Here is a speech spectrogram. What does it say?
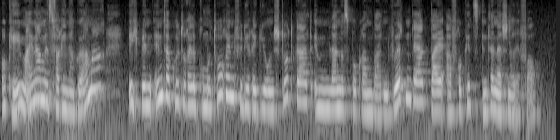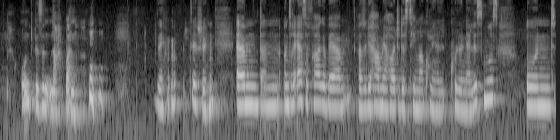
Okay, mein Name ist Farina Görmer. Ich bin interkulturelle Promotorin für die Region Stuttgart im Landesprogramm Baden-Württemberg bei AfroKids International e.V. Und wir sind Nachbarn. Sehr, sehr schön. Ähm, dann unsere erste Frage wäre, also wir haben ja heute das Thema Kolonialismus und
